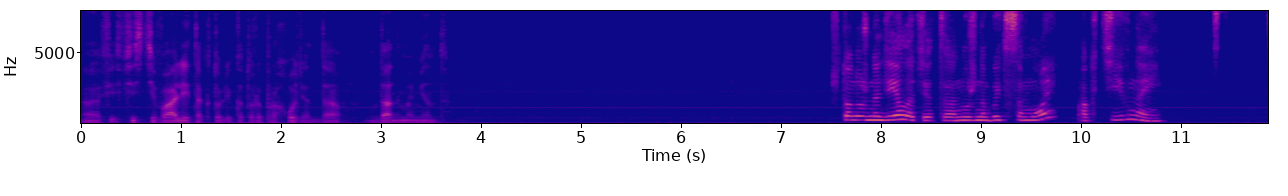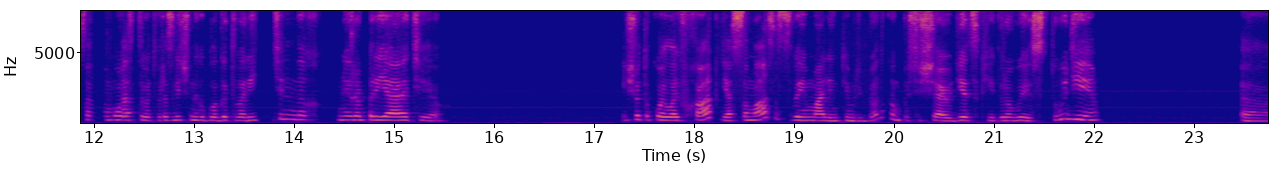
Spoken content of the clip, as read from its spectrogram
э, фестивали, так то ли, которые проходят, да, в данный момент. Что нужно делать? Это нужно быть самой активной, самой участвовать в различных благотворительных мероприятиях. Еще такой лайфхак. Я сама со своим маленьким ребенком посещаю детские игровые студии. Угу.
